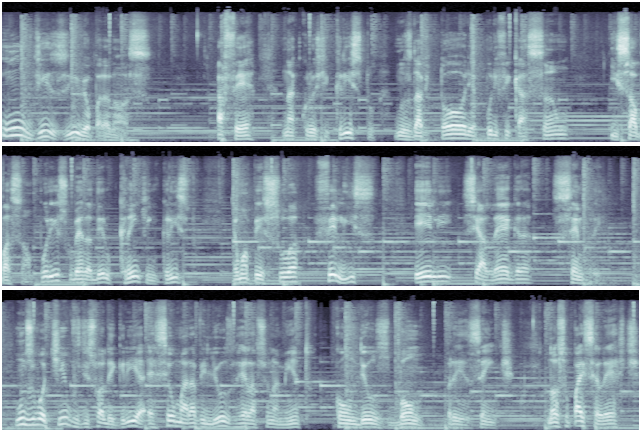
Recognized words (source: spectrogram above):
indizível para nós. A fé na cruz de Cristo nos dá vitória, purificação e salvação. Por isso, o verdadeiro crente em Cristo é uma pessoa feliz. Ele se alegra sempre. Um dos motivos de sua alegria é seu maravilhoso relacionamento com um Deus bom, presente. Nosso Pai Celeste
